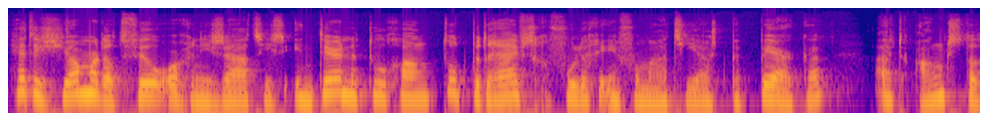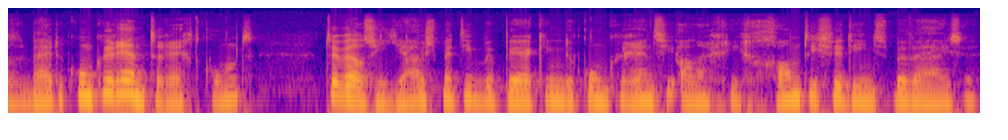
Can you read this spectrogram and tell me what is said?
Het is jammer dat veel organisaties interne toegang tot bedrijfsgevoelige informatie juist beperken uit angst dat het bij de concurrent terechtkomt, terwijl ze juist met die beperking de concurrentie al een gigantische dienst bewijzen.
